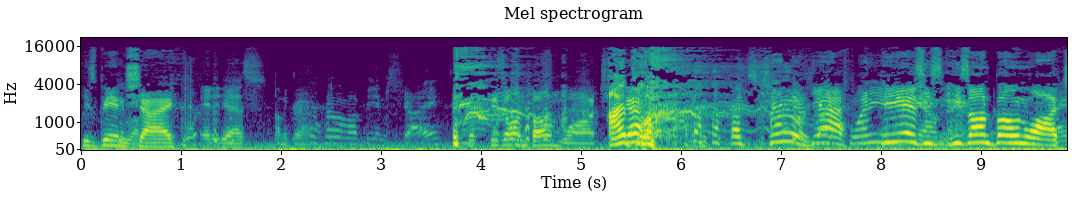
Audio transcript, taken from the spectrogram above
He's being shy. Yes. On the ground. Being? He's on bone watch. I'm. Yeah. That's true. Yeah, he is. He's, he's on bone watch.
